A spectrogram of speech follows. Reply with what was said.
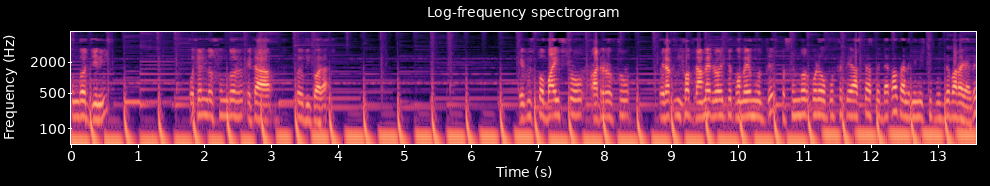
সুন্দর জিনিস। প্রচণ্ড সুন্দর এটা তৈরি করা। একুশশো, বাইশশো, আঠেরোশো, এরকম সব দামের রয়েছে কমের মধ্যে। তো সুন্দর করে ওপর থেকে আস্তে আস্তে দেখাও, তাহলে জিনিসটি বুঝতে পারা যাবে।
